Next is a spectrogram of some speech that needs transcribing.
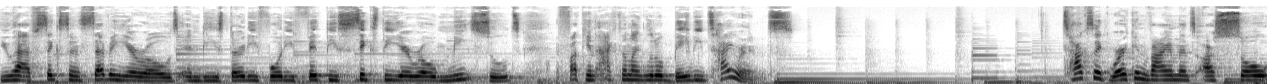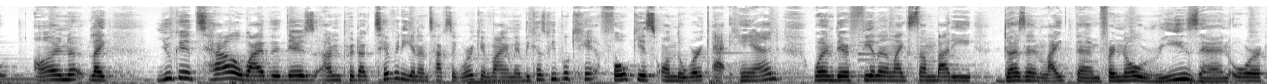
you have 6 and 7 year olds in these 30, 40, 50, 60 year old meat suits fucking acting like little baby tyrants toxic work environments are so un like you can tell why there's unproductivity in a toxic work environment because people can't focus on the work at hand when they're feeling like somebody doesn't like them for no reason or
